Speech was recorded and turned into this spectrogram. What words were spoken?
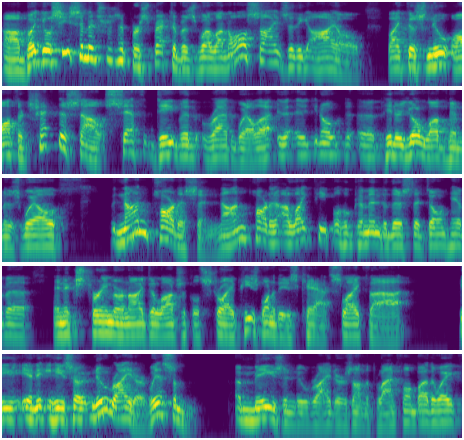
Uh, but you'll see some interesting perspective as well on all sides of the aisle, like this new author. Check this out, Seth David Radwell. Uh, uh you know, uh, Peter, you'll love him as well. Nonpartisan, nonpartisan. I like people who come into this that don't have a an extreme or an ideological stripe. He's one of these cats like that he, he's a new writer. We have some amazing new writers on the platform, by the way.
